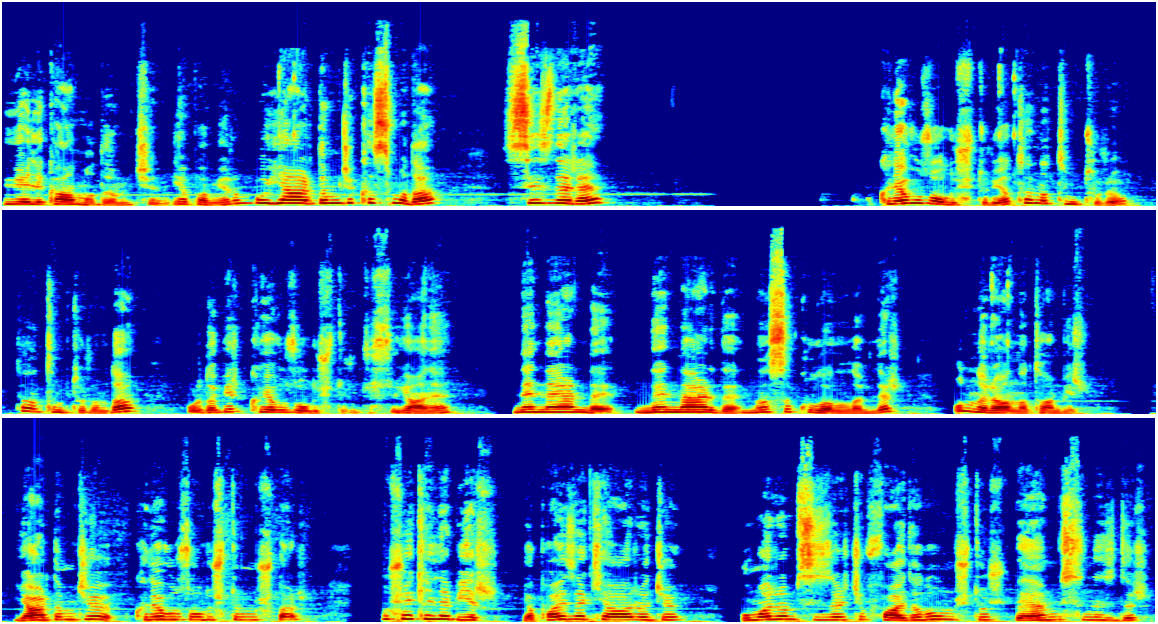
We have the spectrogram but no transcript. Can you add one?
üyelik almadığım için yapamıyorum. Bu yardımcı kısmı da sizlere kılavuz oluşturuyor. Tanıtım turu. Tanıtım turunda burada bir kılavuz oluşturucusu yani ne nerede, ne nerede, nasıl kullanılabilir bunları anlatan bir yardımcı kılavuz oluşturmuşlar. Bu şekilde bir yapay zeka aracı. Umarım sizler için faydalı olmuştur, beğenmişsinizdir.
